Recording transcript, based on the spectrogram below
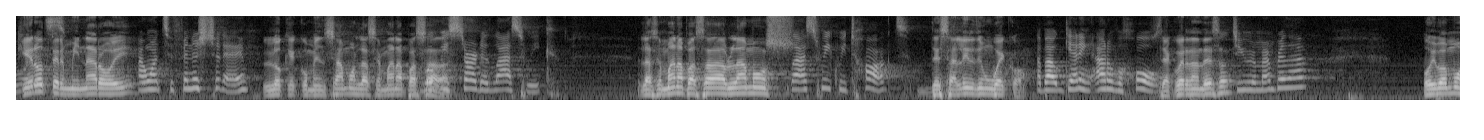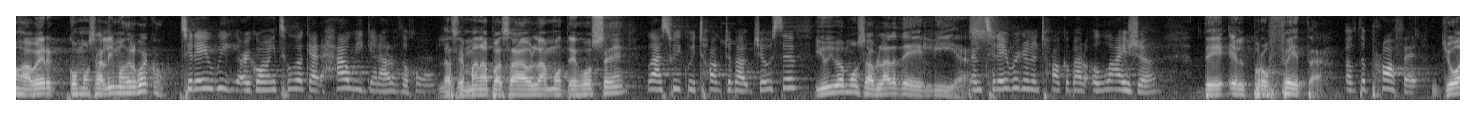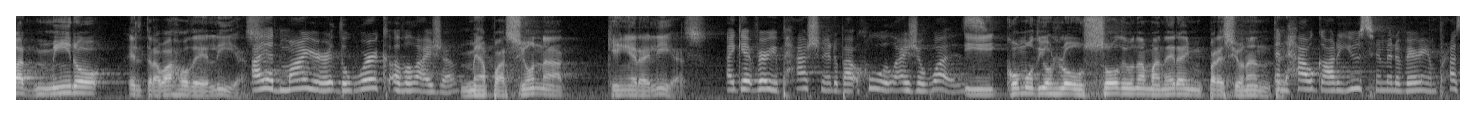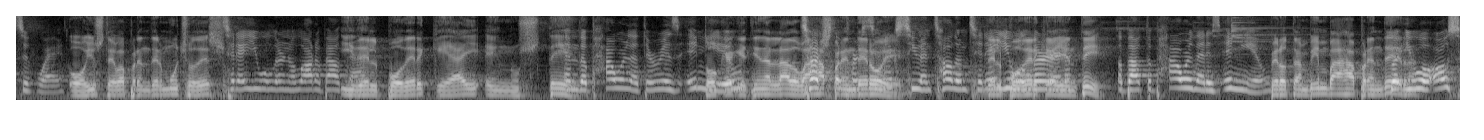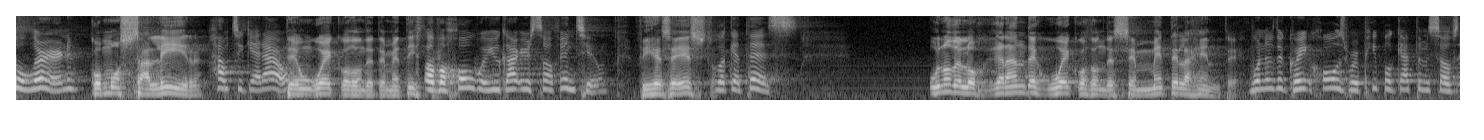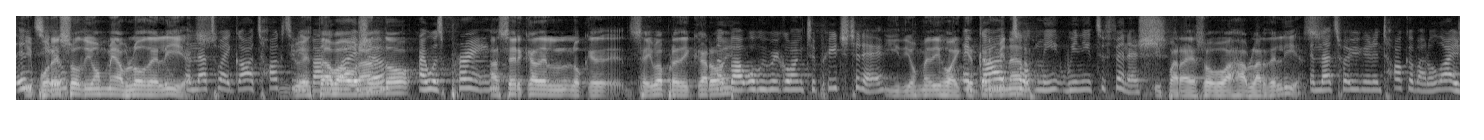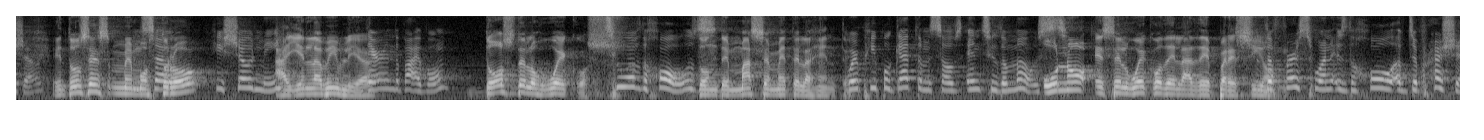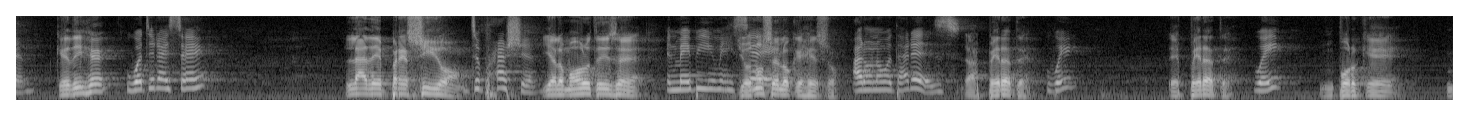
Quiero terminar hoy I want to finish today lo que comenzamos la semana pasada. we started last week. La semana pasada hablamos Last week we talked de salir de un hueco. about getting out of a hole. ¿Se acuerdan de eso? Do you remember that? Hoy vamos a ver cómo salimos del hueco. Today we are going to look at how we get out of the hole. La semana pasada hablamos de José Last week we talked about Joseph, y hoy vamos a hablar de and Elías, today we're going to talk about Elijah, de el profeta. Yo admiro el trabajo de Elías. I admire the work of Elijah. Me apasiona quién era Elías I get very passionate about who Elijah was y cómo Dios lo usó de una manera and impresionante. how God used him in a very impressive way. Hoy usted va a aprender mucho de eso Today you will learn a lot about y that del poder que hay en and usted. the power that there is in al que you. tiene al lado, vas a Touch the aprender person hoy, next to you and tell them today del you will poder que hay en learn ti. about the power that is in you. pero también vas a But aprender you will also learn cómo salir how to get out de un hueco donde te metiste. of a hole where you got yourself into. Fíjese esto, Look at this. Uno de los grandes huecos donde se mete la gente, One of the great holes where people get themselves y por into. eso Dios me habló de And that's Elías, why God talked to Yo me about estaba Elijah. orando I was praying acerca de lo que se iba a predicar hoy, about what we were going to preach today. y Dios me dijo, hay que And God terminar, told me we need to y finish. para eso vas a hablar de Elías. And that's why you're going to talk about Elijah. Entonces me And mostró so he showed me ahí en la Biblia there in the Bible dos de los huecos two of the holes donde más se mete la gente. where people get themselves into the most. Uno es el hueco de la depresión. The first one is the hole of depression. ¿Qué dije? What did I say? La depresión. Depression. Y a lo mejor usted dice, And maybe you may yo no sé say, lo que es eso. I don't know what that is. Ah, espérate, Wait, espérate. wait, Porque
